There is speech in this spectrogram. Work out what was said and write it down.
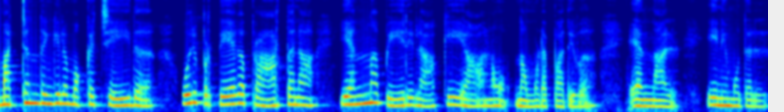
മറ്റെന്തെങ്കിലുമൊക്കെ ചെയ്ത് ഒരു പ്രത്യേക പ്രാർത്ഥന എന്ന പേരിലാക്കിയാണോ നമ്മുടെ പതിവ്. എന്നാൽ ഇനി മുതൽ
